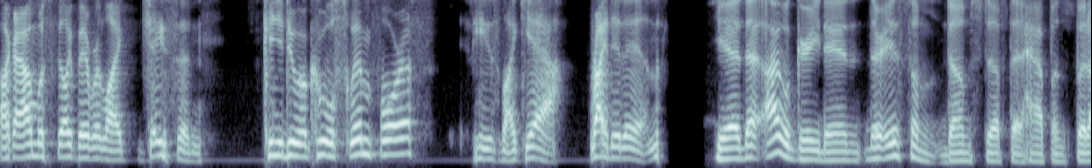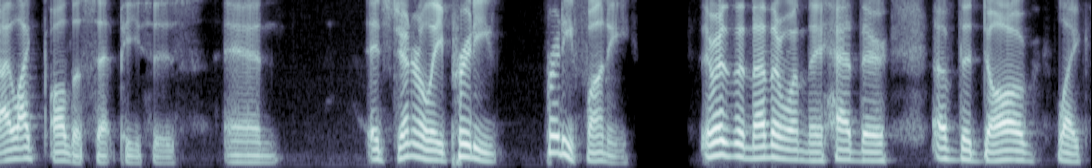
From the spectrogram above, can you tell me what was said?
Like I almost feel like they were like, Jason, can you do a cool swim for us? He's like, yeah, write it in. Yeah, that I agree, Dan. There is some dumb stuff that happens, but I like all the set pieces, and it's generally pretty, pretty funny. There was another one they had there of the dog like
